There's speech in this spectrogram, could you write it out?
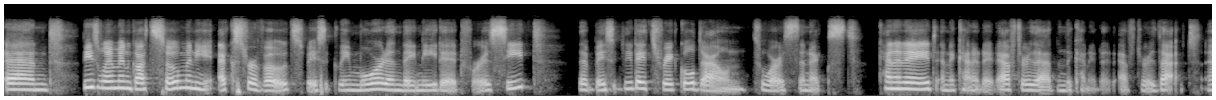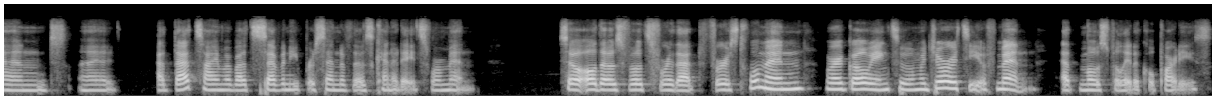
And these women got so many extra votes, basically more than they needed for a seat, that basically they trickle down towards the next candidate and the candidate after that and the candidate after that. And uh, at that time, about 70% of those candidates were men. So all those votes for that first woman were going to a majority of men at most political parties.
